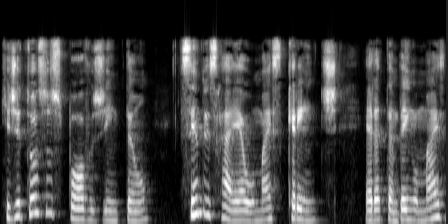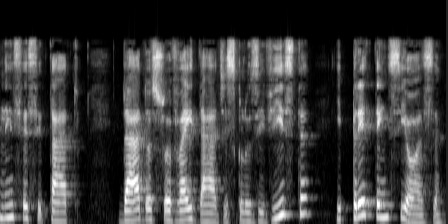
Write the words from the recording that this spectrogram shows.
que de todos os povos de então, sendo Israel o mais crente, era também o mais necessitado, dado a sua vaidade exclusivista e pretensiosa.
